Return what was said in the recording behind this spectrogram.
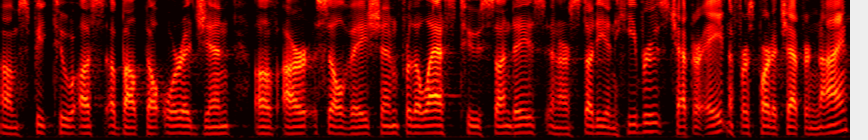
um, speak to us about the origin of our salvation. For the last two Sundays in our study in Hebrews, chapter 8, and the first part of chapter 9,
